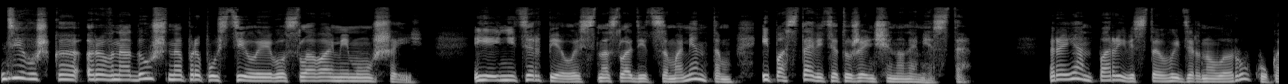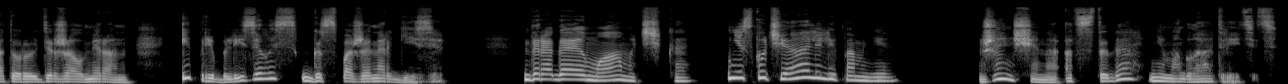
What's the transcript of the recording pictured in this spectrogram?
Девушка равнодушно пропустила его слова мимо ушей. Ей не терпелось насладиться моментом и поставить эту женщину на место. Райан порывисто выдернула руку, которую держал Миран, и приблизилась к госпоже Наргизе. «Дорогая мамочка, не скучали ли по мне?» Женщина от стыда не могла ответить.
